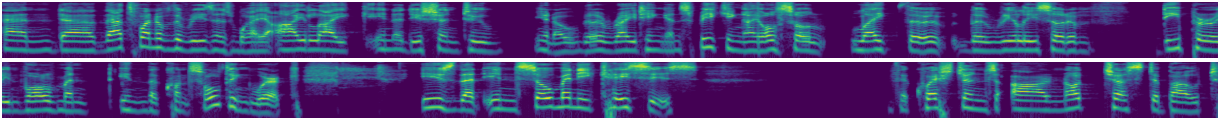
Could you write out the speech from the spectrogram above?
and uh, that's one of the reasons why I like, in addition to you know the writing and speaking, I also like the the really sort of deeper involvement in the consulting work. Is that in so many cases, the questions are not just about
